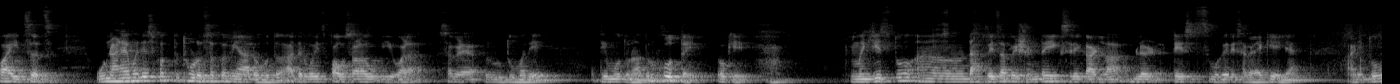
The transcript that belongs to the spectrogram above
व्हायचंच. उन्हाळ्यामध्येच फक्त थोडंसं कमी आलं होतं अदरवाईज पावसाळा हिवाळा सगळ्या ऋतूमध्ये ते मधून अधून होतं आहे ओके म्हणजेच तो धापेचा पेशंट एक्स रे काढला ब्लड टेस्ट वगैरे सगळ्या केल्या आणि तो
